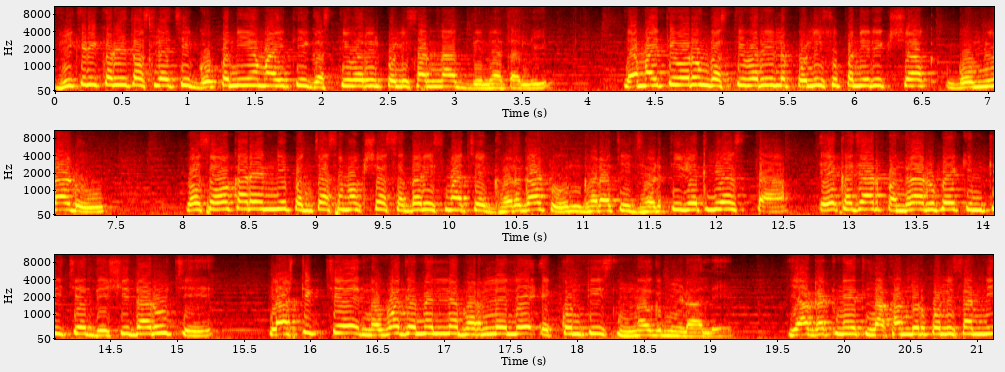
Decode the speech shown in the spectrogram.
विक्री करीत असल्याची गोपनीय माहिती गस्तीवरील पोलिसांना देण्यात आली. या माहितीवरून गस्तीवरील पोलीस उपनिरीक्षक गोमलाडू व सहकाऱ्यांनी पंचासमक्ष सदर इसमाचे घर गाठून घराची झडती घेतली असता एक हजार पंधरा रुपये किमतीचे देशी दारूचे प्लास्टिकचे नव्वद एम एल भरलेले एकोणतीस नग मिळाले. या घटनेत लाखांदूर पोलिसांनी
